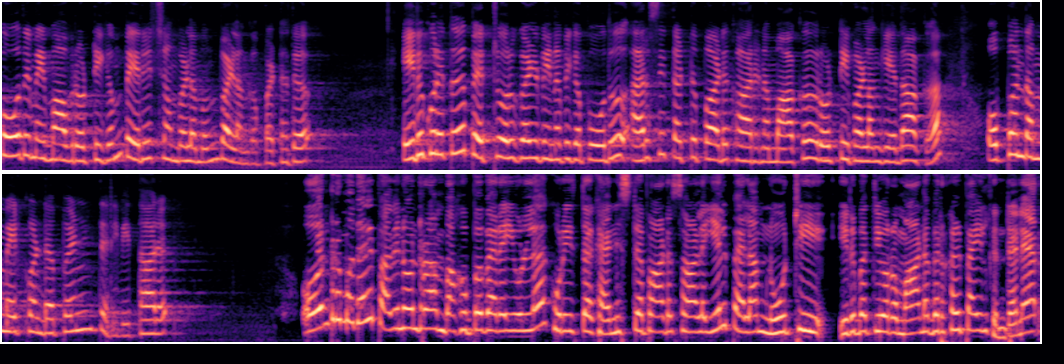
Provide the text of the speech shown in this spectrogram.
கோதுமை மாவு ரொட்டியும் பெரிச்சம்பளமும் வழங்கப்பட்டது. இது குறித்து பெற்றோர்கள் வினவிய போது அரிசி தட்டுப்பாடு காரணமாக ரொட்டி வழங்கியதாக ஒப்பந்தம் மேற்கொண்ட பெண் தெரிவித்தார். ஒன்று முதல் பதினொன்றாம் வகுப்பு வரையுள்ள குறித்த கனிஷ்ட பாடசாலையில் பலம் நூற்றி இருபத்தி ஒரு மாணவர்கள் பயில்கின்றனர்.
